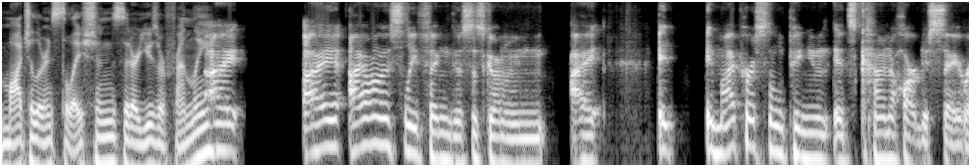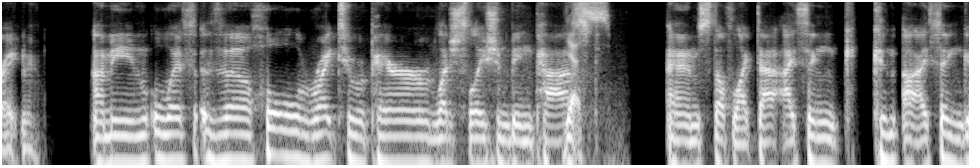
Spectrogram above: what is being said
modular installations that are user friendly? I, I, I honestly think this is going. to I, it, in my personal opinion, it's kind of hard to say right now. I mean, with the whole right to repair legislation being passed, yes. and stuff like that. I think I think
